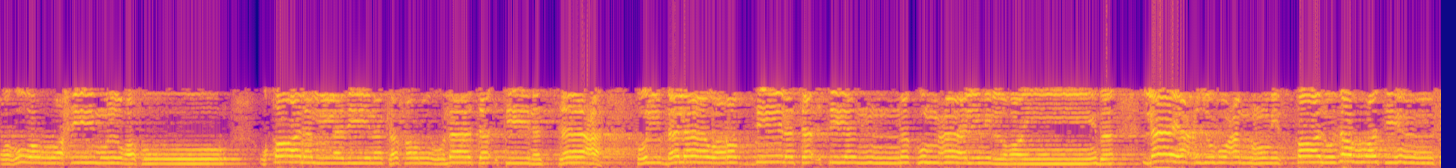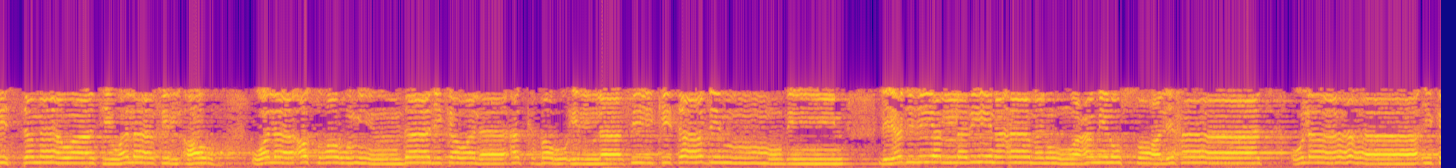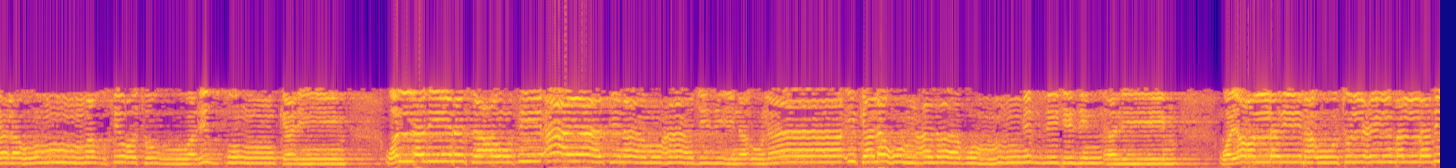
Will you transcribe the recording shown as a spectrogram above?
وهو الرحيم الغفور. وقال الذين كفروا لا تأتين الساعة. قل بلى وربي لتأتينكم عالم الغيب. لا يعزب عنه مثقال ذرة في السماوات ولا في الأرض ولا أصغر من ذلك ولا أكبر إلا في كتاب ليجزي الذين آمنوا وعملوا الصالحات أولئك لهم مغفرة ورزق كريم والذين سعوا في آياتنا معاجزين أولئك لهم عذاب من رجز أليم ويرى الذين أوتوا العلم الذي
